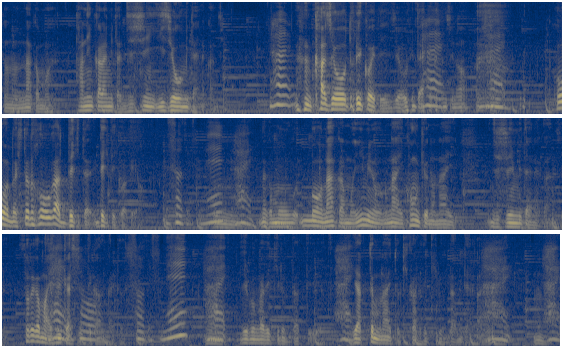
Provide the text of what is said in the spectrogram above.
そのなんかもう他人から見たら自信異常みたいな感じ。はい。過剰を飛び越えて異常みたいな感じの、はい。方の人の方ができたできていくわけよ、そうですね、うん。はい。なんかもうもうなんかもう意味のない根拠のない自信みたいな感じ。それがまあエはいフィカシーって考えてほしい、そうですね。はい。自分ができるんだっていうやつ、はい。やってもない時からできるんだみたいな感じ、はい、うん。はい、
